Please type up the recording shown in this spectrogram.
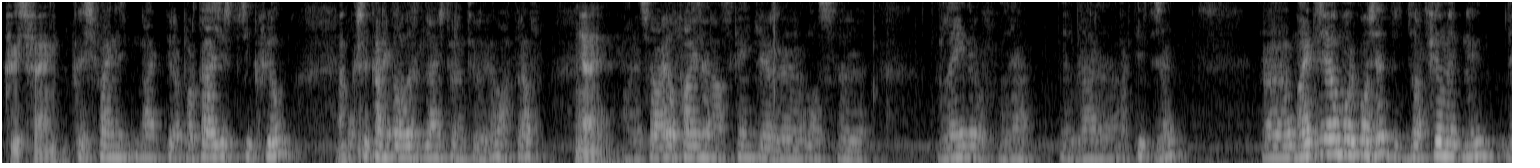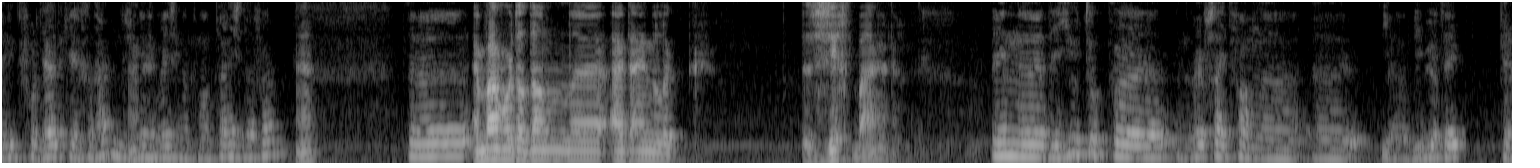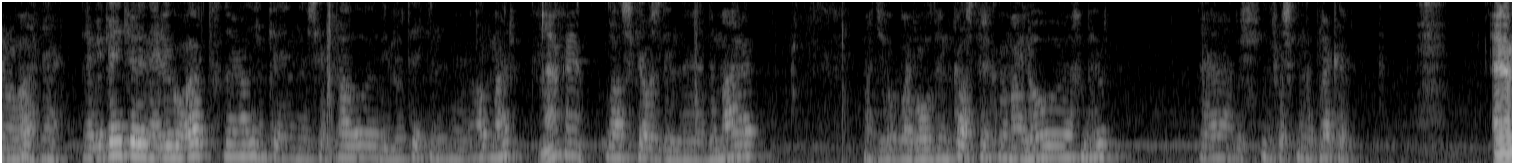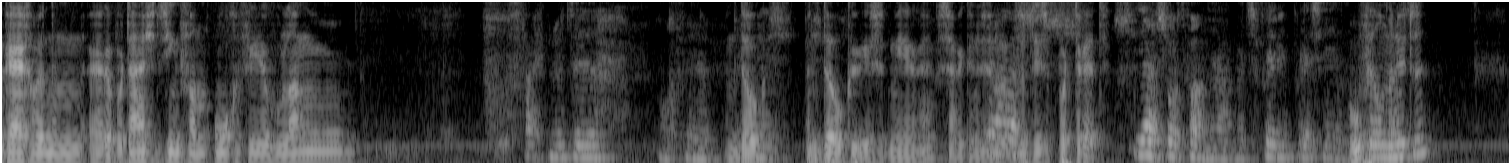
Chris Fijn. Chris Fijn is- maakt de reportages, dus ik film. Oké. Op zich kan ik alles luisteren natuurlijk, hè, achteraf. Ja, ja, ja. Maar het zou heel fijn zijn als ik een keer eh, als eh lener of eh, ja, eh, daar eh, actief te zijn. Eh, maar het is een heel mooi concept, dat film ik nu. Dat heb ik voor de derde keer gedaan, dus ik ben ik bezig met de montage daarvan. Ja. Eh, En waar wordt dat dan eh, uiteindelijk zichtbaar? in de YouTube, eh, een website van Bibliotheek Kennemerwaard, ja. Dat heb ik één keer in Herugewaard gedaan, één keer in de Centrale Bibliotheek in Alkmaar. De laatste keer was het in De Mare. Maar het is ook bijvoorbeeld in Kastrikum en Milo gebeurd. Ja, dus in verschillende plekken. En dan krijgen we een reportage te zien van ongeveer hoe lang Vijf minuten ongeveer. Een Plus, doc- minus, een docu is het meer, hè? zou je kunnen zeggen. Ja, of het is een portret. Ja, een soort van, ja, met sfeerimpressie. Hoeveel minuten?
